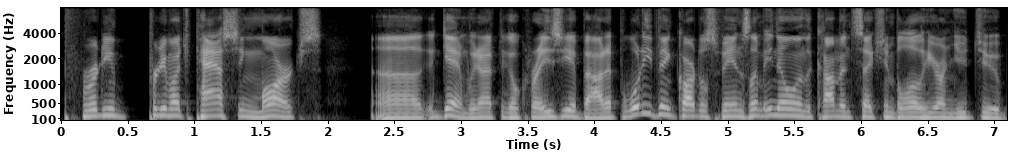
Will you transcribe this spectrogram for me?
pretty pretty much passing marks. Uh, again, we don't have to go crazy about it. But what do you think, Cardinals fans? Let me know in the comment section below here on YouTube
